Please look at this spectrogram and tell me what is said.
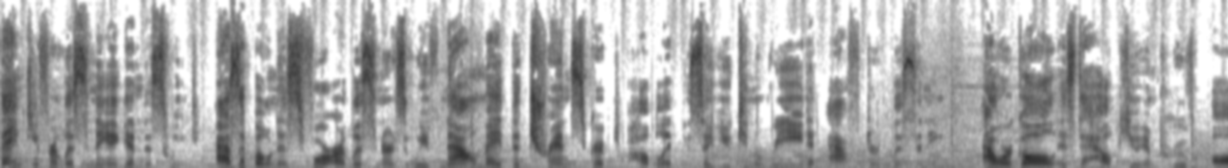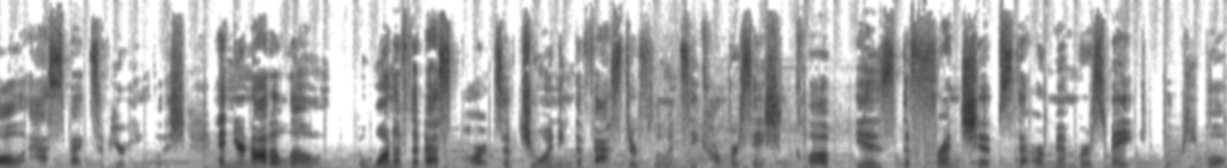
Thank you for listening again this week. As a bonus for our listeners, we've now made the transcript public so you can read after listening. Our goal is to help you improve all aspects of your English, and you're not alone. One of the best parts of joining the Faster Fluency Conversation Club is the friendships that our members make with people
